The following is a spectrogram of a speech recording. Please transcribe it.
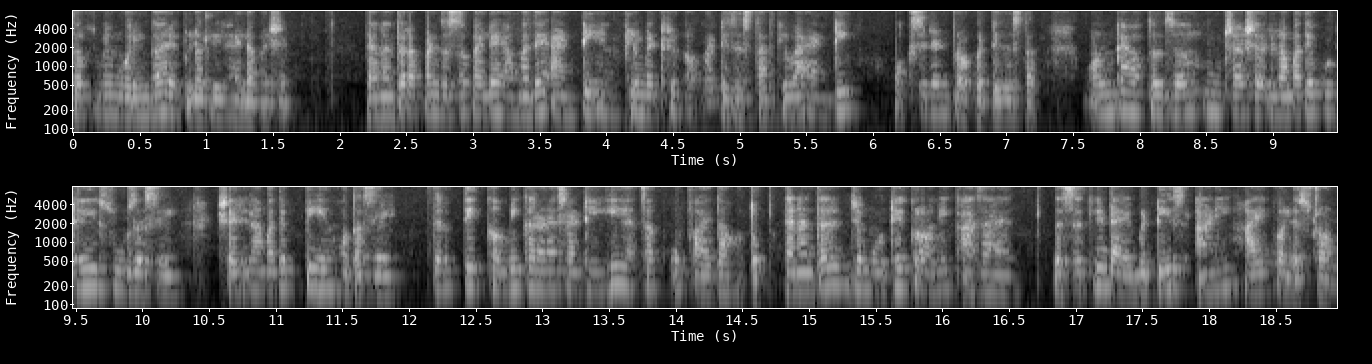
तर तुम्ही मोरिंगा रेग्युलरली घ्यायला पाहिजे. त्यानंतर आपण जसं पाहिलं यामध्ये अँटी इन्फ्लेमेटरी प्रॉपर्टीज असतात किंवा अँटी ऑक्सिडेंट प्रॉपर्टीज असतात. म्हणून काय होतं जर तुमच्या शरीरामध्ये कुठेही सूज असेल शरीरामध्ये पेन होत असेल तर ते कमी करण्यासाठीही याचा खूप फायदा होतो. त्यानंतर जे मोठे क्रॉनिक आजार आहेत जसं की डायबिटीज आणि हाय कोलेस्ट्रॉल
